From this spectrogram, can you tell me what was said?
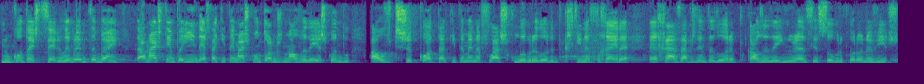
num contexto sério. Lembrei-me também, há mais tempo ainda, esta aqui tem mais contornos de malvadez, quando Alves de Chacota, aqui também na Flash, colaboradora de Cristina Ferreira, arrasa a apresentadora por causa da ignorância sobre o coronavírus.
